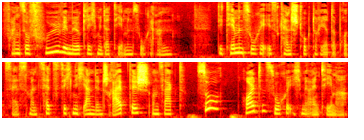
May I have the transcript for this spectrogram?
fang so früh wie möglich mit der Themensuche an. Die Themensuche ist kein strukturierter Prozess. Man setzt sich nicht an den Schreibtisch und sagt, so, heute suche ich mir ein Thema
